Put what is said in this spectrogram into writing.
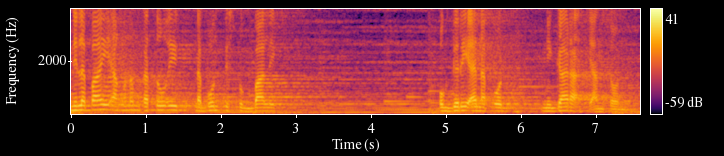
Nilabay ang unang katuig na buntis kog balik ug dirian na pod ni Gara si Anton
